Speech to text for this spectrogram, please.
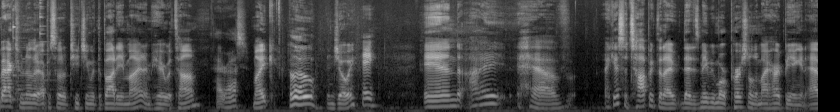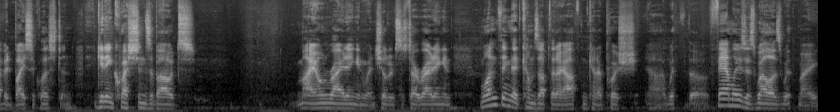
Welcome back to another episode of Teaching with the Body and Mind. I'm here with Tom, Hi, Ross. Mike, Hello. and Joey. Hey, And I have, I guess, a topic that I that is maybe more personal to my heart, being an avid bicyclist and getting questions about my own riding and when children should start riding. And one thing that comes up that I often kind of push uh, with the families as well as with my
